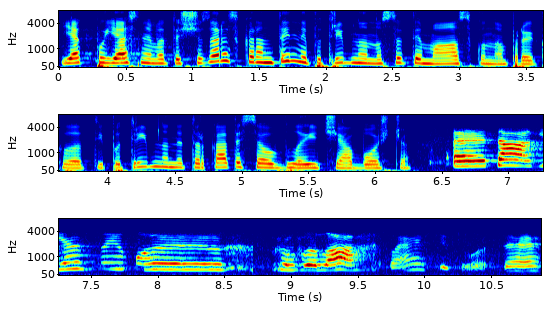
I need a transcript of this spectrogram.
як пояснювати, що зараз карантин не потрібно носити маску, наприклад, і потрібно не торкатися обличчя або що? Е, так, я з ним е, провела бесіду, де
